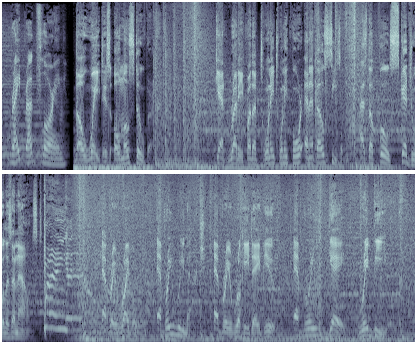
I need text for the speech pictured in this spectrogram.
Rite Rug Flooring. The wait is almost over. Get ready for the 2024 NFL season as the full schedule is announced. Every rivalry, every rematch, every rookie debut, every game revealed.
